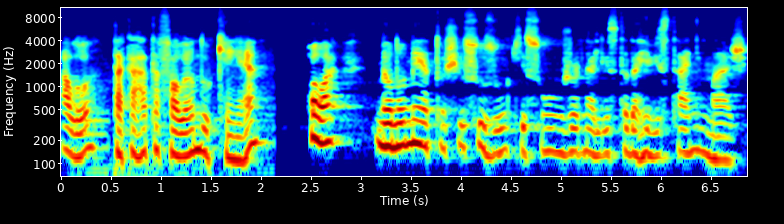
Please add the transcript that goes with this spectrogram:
Alô, Takahata falando, quem é? Olá, meu nome é Toshio Suzuki, sou um jornalista da revista Animage.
